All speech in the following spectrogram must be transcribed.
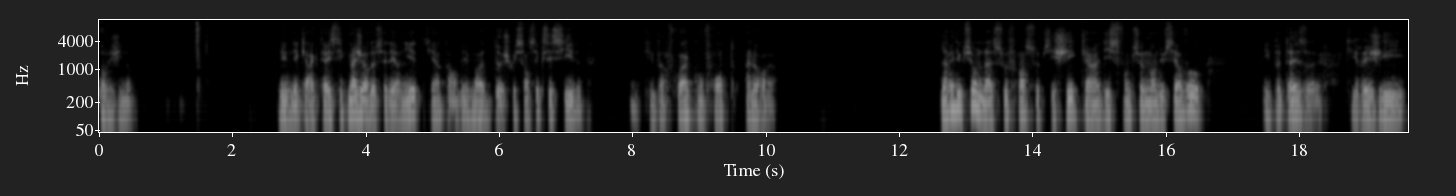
originaux. L'une des caractéristiques majeures de ces derniers tient en des modes de jouissance excessive qui parfois confrontent à l'horreur. La réduction de la souffrance psychique à un dysfonctionnement du cerveau, hypothèse qui régit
